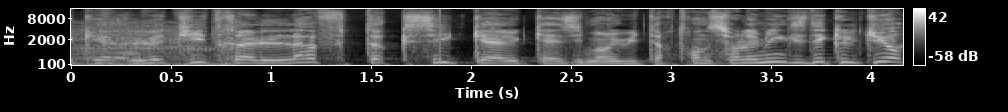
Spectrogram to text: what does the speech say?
avec le titre Love Toxic, quasiment 8h30 sur le mix des cultures.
